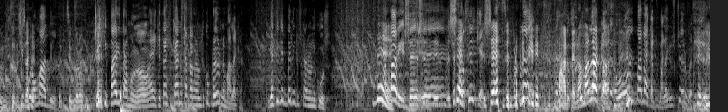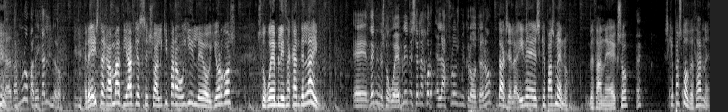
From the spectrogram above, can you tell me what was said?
Τσιπουρομάντιλ. Τσιμπουρό. Και έχει πάρει τα μονόπανα και τα έχει κάνει καταναλωτικό προϊόν, ρε μαλάκα. Γιατί δεν παίρνει τους κανονικούς; Ναι. Πάρει σε, σε, σε Σετ. προθήκες. Σετ, σε προθήκες. Πάρτε ένα μαλάκα. Όχι μαλάκα, τους μαλάκε τους ξέρουμε. Τα- Τα μονόπανα είναι καλύτερο. Ρε, είστε γαμάτι, άπιασε σεξουαλική παραγωγή, λέει ο Γιώργος. Στο Webley θα κάνετε live. Ε, δεν είναι στο Webley, είναι σε ένα χώρο ελαφρώς μικρότερο. Εντάξει, αλλά είναι σκεπασμένο. Δεν θα είναι έξω. Ε; Σκεπαστό δεν θα είναι.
